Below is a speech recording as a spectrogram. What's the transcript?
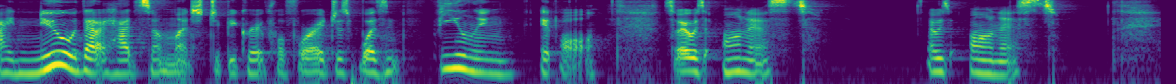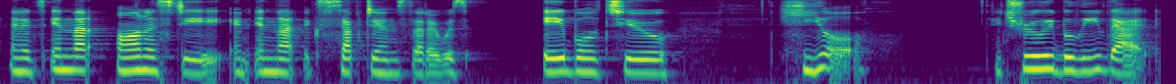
I knew that I had so much to be grateful for. I just wasn't feeling it all. So I was honest. I was honest. And it's in that honesty and in that acceptance that I was able to heal. I truly believe that.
